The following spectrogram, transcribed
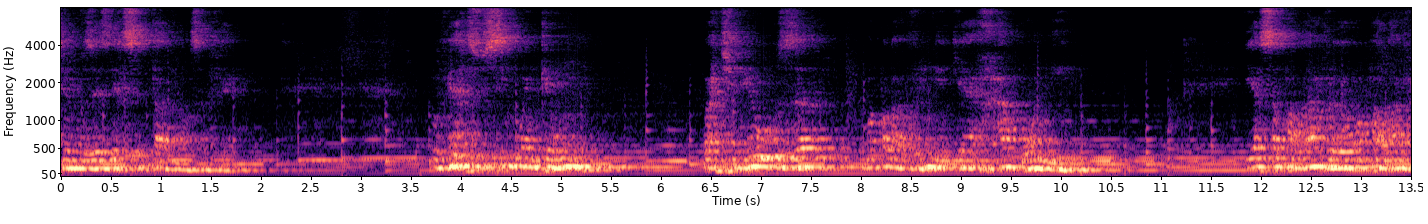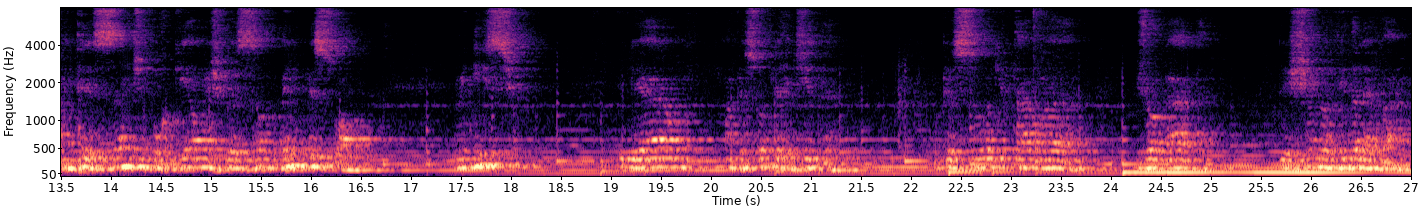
temos exercitado nossa fé? No verso 51, Bartimeu usa uma palavrinha que é Rabone. E essa palavra é uma palavra interessante porque é uma expressão bem pessoal. No início, ele era uma pessoa perdida, uma pessoa que estava jogada, deixando a vida levar.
